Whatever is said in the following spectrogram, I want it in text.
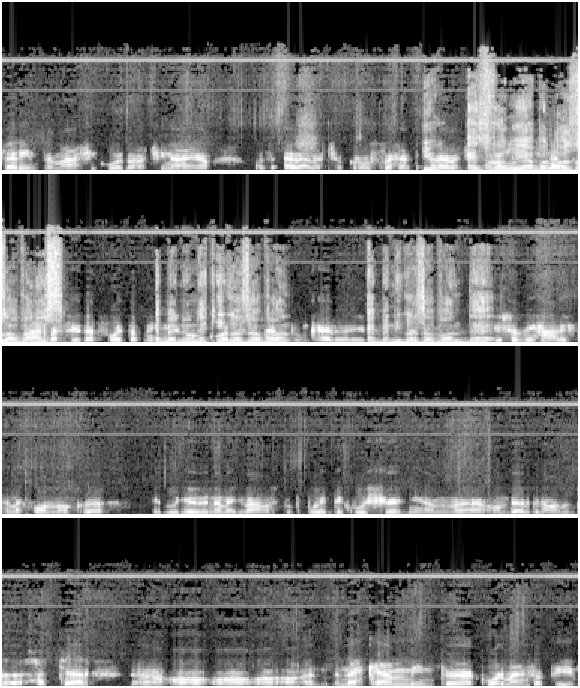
szerinte másik oldal csinálja, az eleve csak rossz lehet. Jó, eleve csak ez rossz. valójában nem azzal van, ez, folytatni, ebben önnek igaza van, ebben igaza van, de... És azért hál' Istennek vannak, ugye ő nem egy választott politikus, egy ilyen underground hacker, a, a, a, nekem, mint kormányzati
